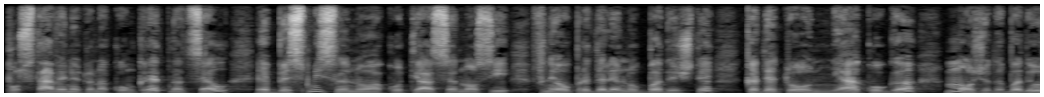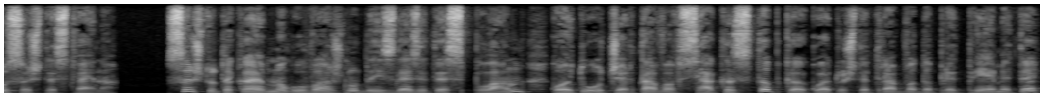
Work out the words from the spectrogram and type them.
Поставянето на конкретна цел е безсмислено, ако тя се носи в неопределено бъдеще, където някога може да бъде осъществена. Също така е много важно да излезете с план, който очертава всяка стъпка, която ще трябва да предприемете,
